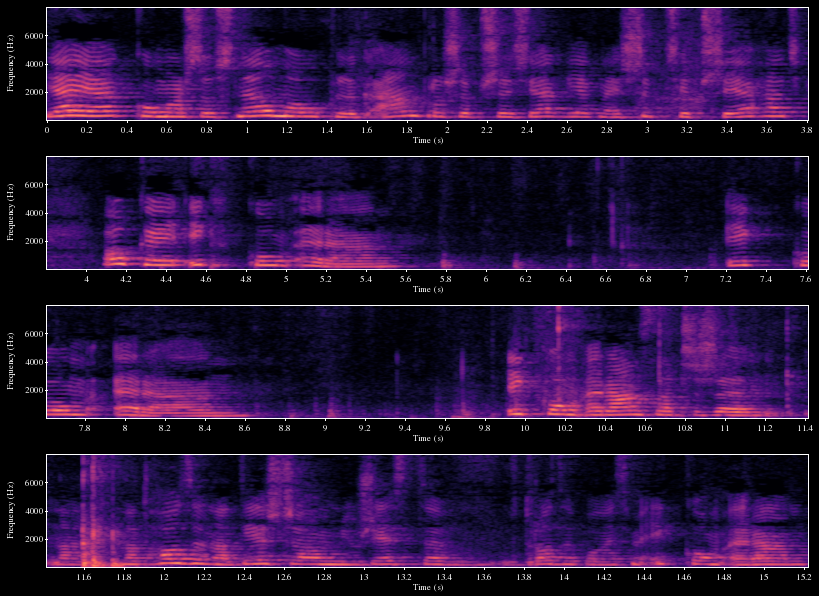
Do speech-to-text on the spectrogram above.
Ja, ja, kom maar zo snel mogelijk aan. Proszę przyjść jak, jak najszybciej przyjechać. Oké, ik kom eraan. Ik kom eraan. Ik kom eraan znaczy, że na- nadchodzę, nadjeżdżam, już jestem w drodze, powiedzmy, ik kom eraan.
